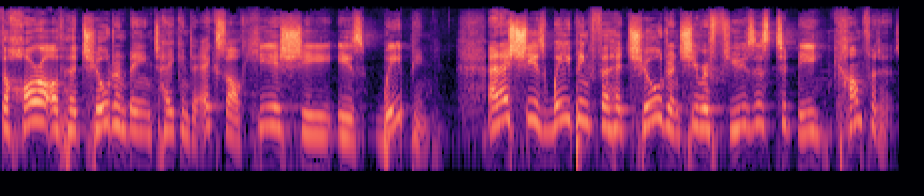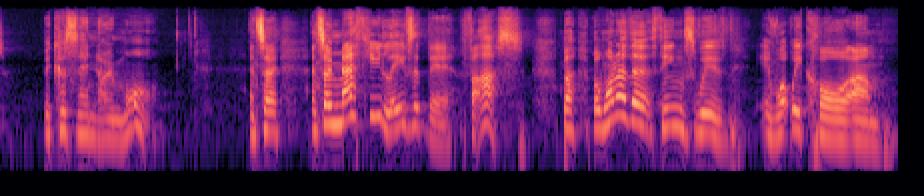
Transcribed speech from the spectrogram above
the horror of her children being taken to exile, here she is weeping. And as she is weeping for her children, she refuses to be comforted because they're no more. And so, and so Matthew leaves it there for us. But, but one of the things with in what we call um,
